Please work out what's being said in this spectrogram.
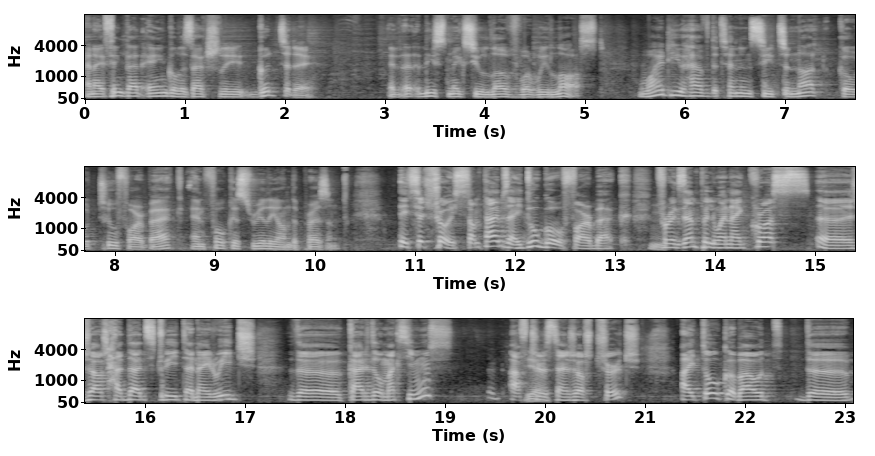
And I think that angle is actually good today. It at least makes you love what we lost. Why do you have the tendency to not go too far back and focus really on the present? it's a choice. Sometimes I do go far back. For example, when I cross uh, Georges Haddad Street and I reach the Cardo Maximus after Yeah. Saint George Church, I talk about the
